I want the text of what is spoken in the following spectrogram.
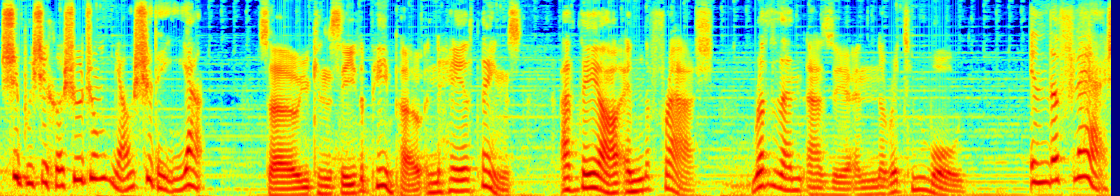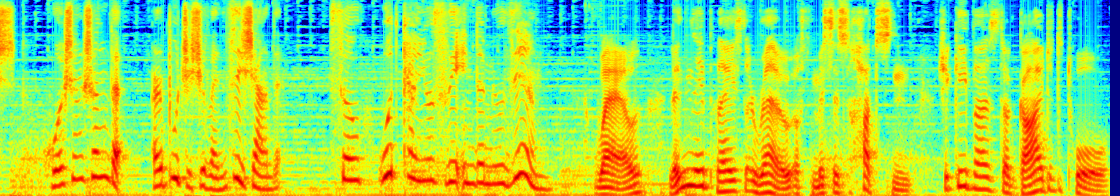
是不是和书中描述的一样。 So you can see the people and hear things as they are in the flesh, rather than as they are in the written word. In the flesh，活生生的，而不只是文字上的。So what can you see in the museum? Well, Lindsay plays the role of Mrs. Hudson. She gave us the guided tour.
